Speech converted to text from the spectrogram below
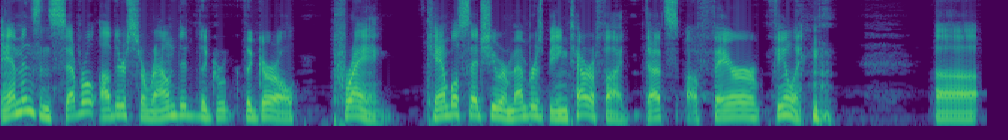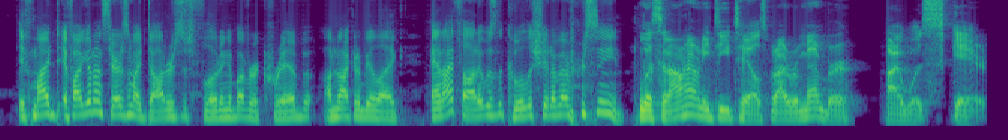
Ammons and several others surrounded the, gr- the girl, praying. Campbell said she remembers being terrified. That's a fair feeling. Uh, if my if I go downstairs and my daughter's just floating above her crib, I'm not gonna be like, and I thought it was the coolest shit I've ever seen. Listen, I don't have any details, but I remember I was scared.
